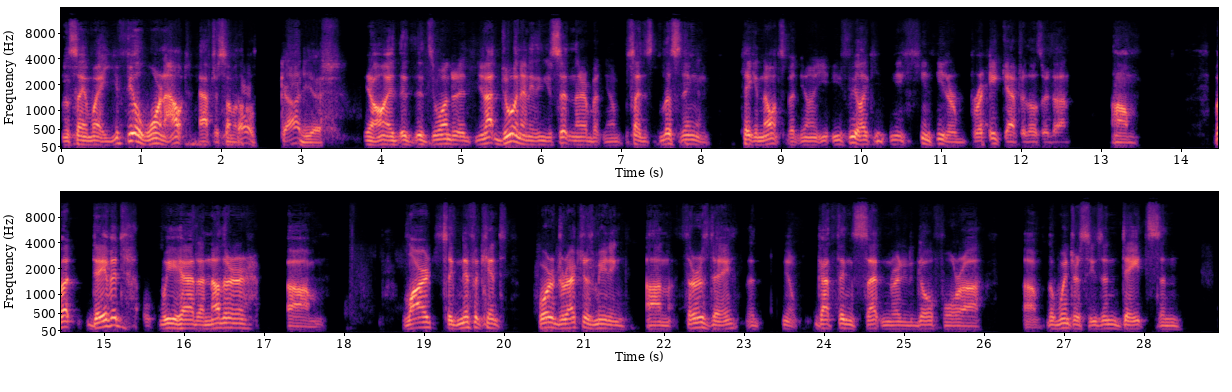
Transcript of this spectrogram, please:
The same way, you feel worn out after some of those. Oh God, yes you know, it, it, it's wonder you're not doing anything. You're sitting there, but you know, besides listening and taking notes, but you know, you, you feel like you, you need a break after those are done. Um, but David, we had another um, large, significant board of directors meeting on Thursday that you know got things set and ready to go for uh, uh, the winter season dates and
